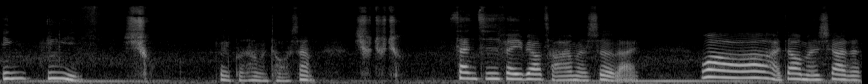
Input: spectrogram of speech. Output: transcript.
阴阴影，咻，掠过他们头上，咻咻咻，三只飞镖朝他们射来，哇！海盗们吓得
